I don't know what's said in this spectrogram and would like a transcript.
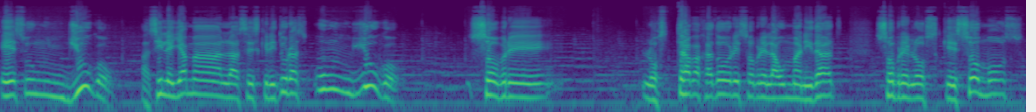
es un yugo, así le llaman las escrituras, un yugo sobre los trabajadores, sobre la humanidad, sobre los que somos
